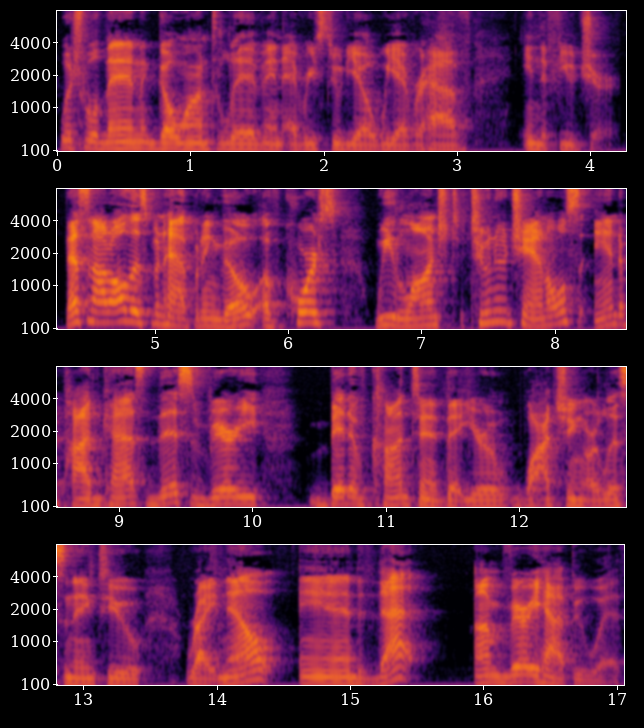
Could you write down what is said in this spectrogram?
which will then go on to live in every studio we ever have in the future. That's not all that's been happening though. Of course, we launched two new channels and a podcast this very bit of content that you're watching or listening to right now, and that I'm very happy with.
